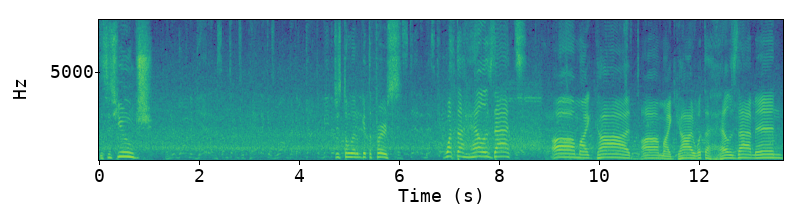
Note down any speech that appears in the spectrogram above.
This is huge. Just don't let him get the first. What the hell is that? Oh my god. Oh my god. What the hell is that, man?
